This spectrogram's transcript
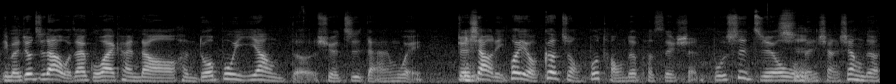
你们就知道，我在国外看到很多不一样的学制单位，学校里会有各种不同的 position，不是只有我们想象的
